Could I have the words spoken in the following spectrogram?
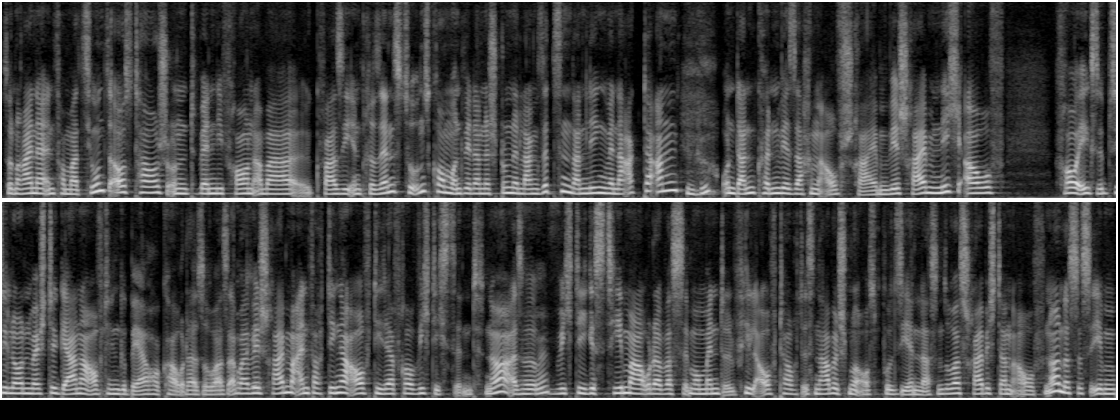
so ein reiner Informationsaustausch und wenn die Frauen aber quasi in Präsenz zu uns kommen und wir dann eine Stunde lang sitzen, dann legen wir eine Akte an. Mhm und dann können wir Sachen aufschreiben. Wir schreiben nicht auf, Frau XY möchte gerne auf den Gebärhocker oder sowas. Aber okay. wir schreiben einfach Dinge auf, die der Frau wichtig sind. Ne? Also mhm. wichtiges Thema oder was im Moment viel auftaucht, ist Nabelschnur auspulsieren lassen. Sowas schreibe ich dann auf. Ne? Dass es eben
